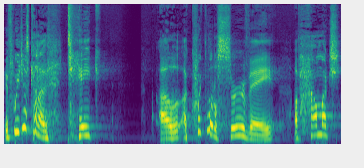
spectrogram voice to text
If we just kind of take a, a quick little survey of how much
